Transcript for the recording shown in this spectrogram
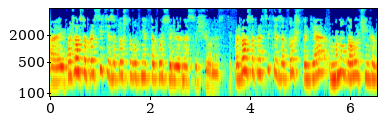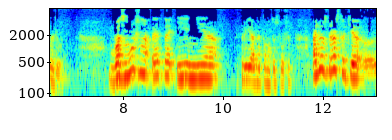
И, пожалуйста, простите за то, что вот нет такой серьезной освещенности. Пожалуйста, простите за то, что я много очень говорю. Возможно, это и не приятно кому-то слушать. Алло, здравствуйте, э,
